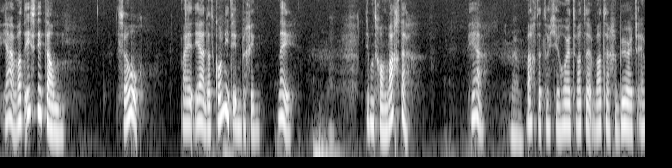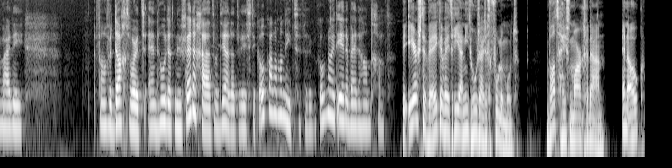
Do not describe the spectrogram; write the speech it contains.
ja, wat is dit dan? Zo. Maar ja, dat kon niet in het begin. Nee. Je moet gewoon wachten. Ja. Ja. Wachten tot je hoort wat er, wat er gebeurt en waar die van verdacht wordt en hoe dat nu verder gaat. Want ja, dat wist ik ook allemaal niet. Dat heb ik ook nooit eerder bij de hand gehad. De eerste weken weet Ria niet hoe zij zich voelen moet. Wat heeft Mark gedaan? En ook,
